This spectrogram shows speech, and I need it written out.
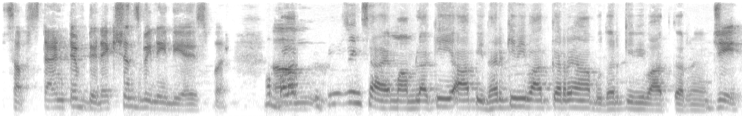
सब्सटैंटिव डायरेक्शंस भी नहीं दिए इस पर। बड़ा कंफ्यूजिंग सा है मामला कि आप इधर की भी बात कर रहे हैं आप उधर की भी बात कर रहे हैं। जी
